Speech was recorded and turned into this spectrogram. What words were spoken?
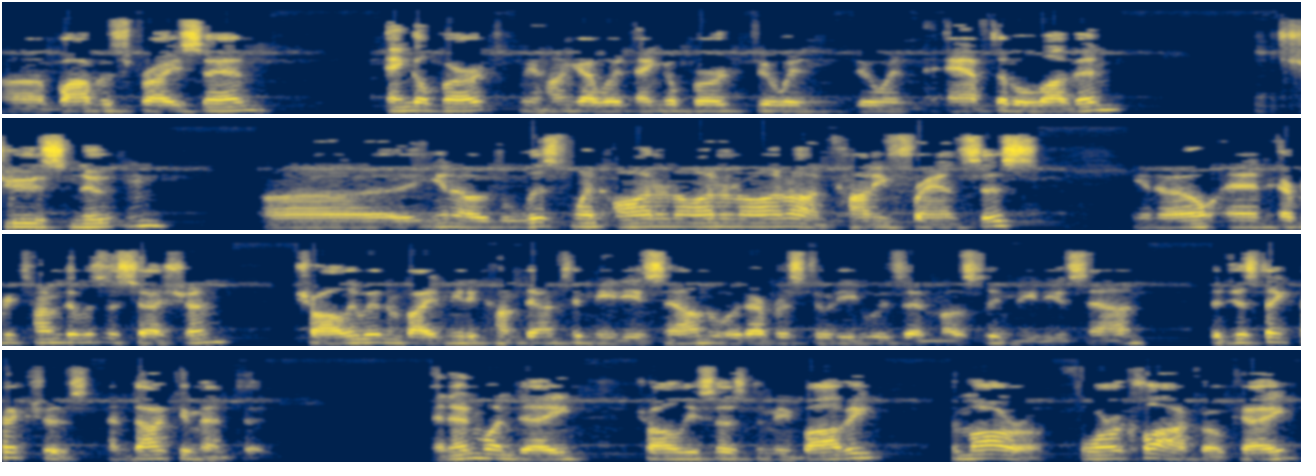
uh, Barbra Streisand, Engelbert. We hung out with Engelbert doing, doing After the Lovin', Juice Newton. Uh, you know, the list went on and on and on and on. Connie Francis, you know, and every time there was a session, Charlie would invite me to come down to Media Sound whatever studio he was in, mostly Media Sound, to just take pictures and document it. And then one day, Charlie says to me, Bobby, tomorrow, four o'clock, okay?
